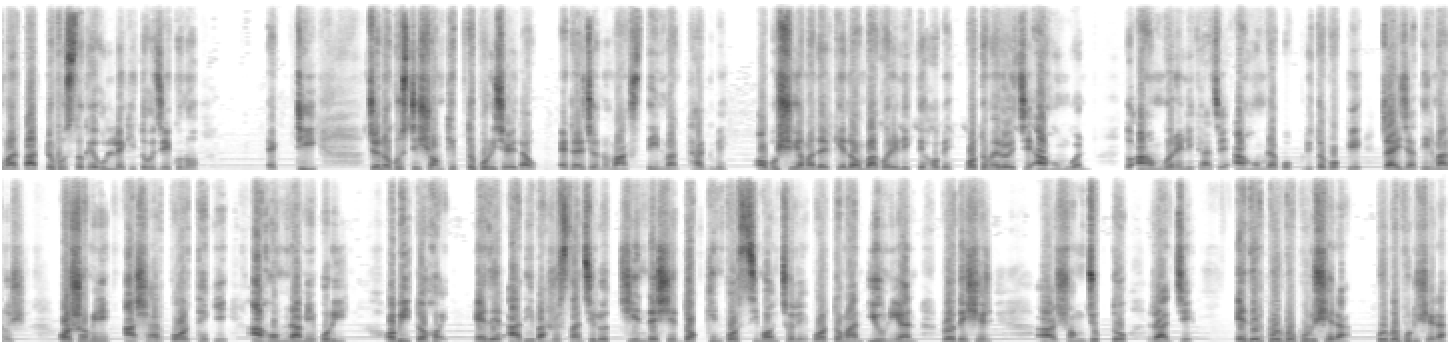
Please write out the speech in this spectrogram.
তোমার পাঠ্যপুস্তকে উল্লেখিত যে কোনো একটি জনগোষ্ঠীর সংক্ষিপ্ত পরিচয় দাও। এটার জন্য মার্কস তিন মার্ক থাকবে। অবশ্যই আমাদেরকে লম্বা করে লিখতে হবে। প্রথমে রয়েছে আহোমগণ। তো আহোমগণে লেখা আছে, আহোমরা প্রকৃতপক্ষে ট্রাই জাতির মানুষ। অসমে আসার পর থেকে আহোম নামে পরি, অভিহিত হয়। এদের আদি বাসস্থান ছিল চীন দেশের দক্ষিণ পশ্চিম অঞ্চলে, বর্তমান ইউনিয়ন প্রদেশের সংযুক্ত রাজ্যে। এদের পূর্বপুরুষেরা পূর্বপুরুষেরা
